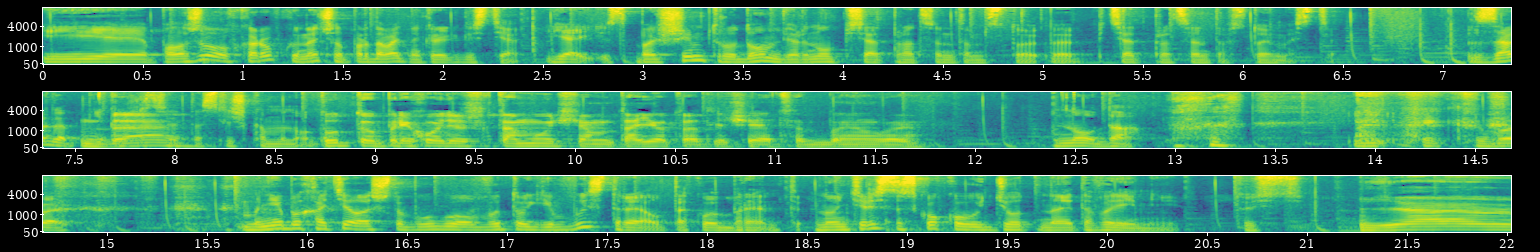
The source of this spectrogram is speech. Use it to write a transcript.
и положил его в коробку и начал продавать на крейг-листе. Я с большим трудом вернул 50%, сто, э, 50% стоимости. За год, мне Да. кажется, это слишком много. Тут ты приходишь к тому, чем Toyota отличается от BMW. Ну да. И как бы мне бы хотелось, чтобы Google в итоге выстроил такой бренд, но интересно, сколько уйдет на это времени. То есть, Я,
